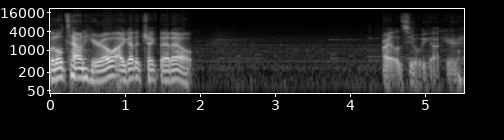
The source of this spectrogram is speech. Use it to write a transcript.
Little Town Hero. I gotta check that out. Alright, let's see what we got here.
